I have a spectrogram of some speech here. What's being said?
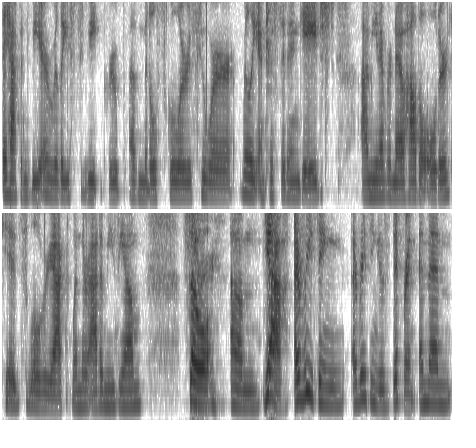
They happened to be a really sweet group of middle schoolers who were really interested and engaged. Um, you never know how the older kids will react when they're at a museum. So um, yeah, everything everything is different. And then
